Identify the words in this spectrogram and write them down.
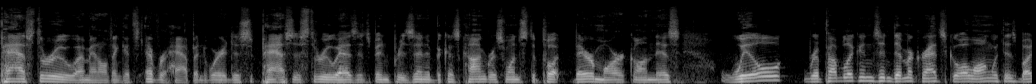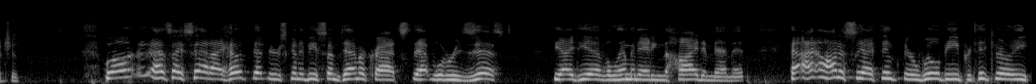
pass through. I mean, I don't think it's ever happened where it just passes through as it's been presented because Congress wants to put their mark on this. Will Republicans and Democrats go along with this budget? Well, as I said, I hope that there's going to be some Democrats that will resist the idea of eliminating the Hyde Amendment I, honestly, I think there will be, particularly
